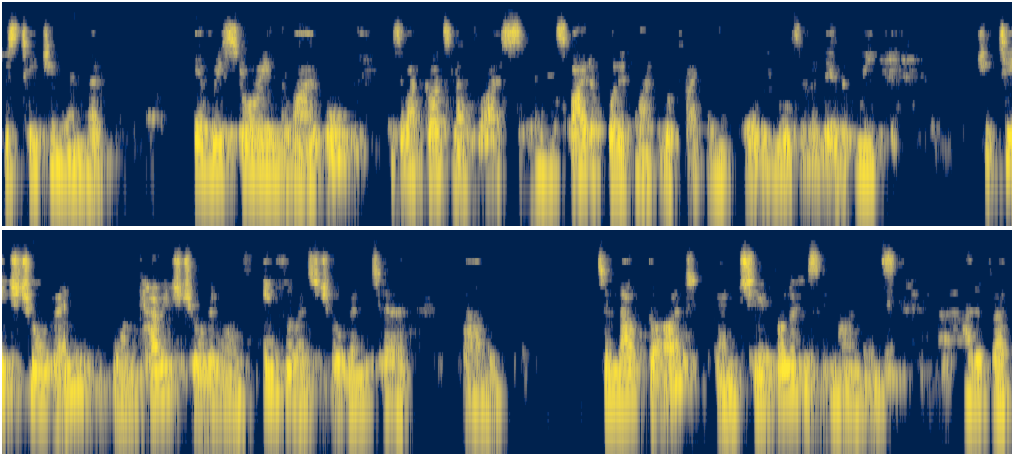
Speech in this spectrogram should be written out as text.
just teaching them that every story in the Bible it's about God's love for us. And in spite of what it might look like and all the rules that are there, that we should teach children or encourage children or influence children to um, to love God and to follow his commandments out of a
